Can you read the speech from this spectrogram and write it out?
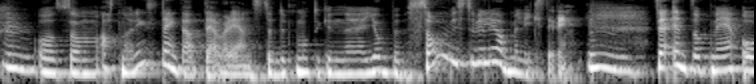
Mm. Og som 18-åring så tenkte jeg at det var det eneste du på en måte kunne jobbe som hvis du ville jobbe med likestilling. Mm. Så jeg endte opp med å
